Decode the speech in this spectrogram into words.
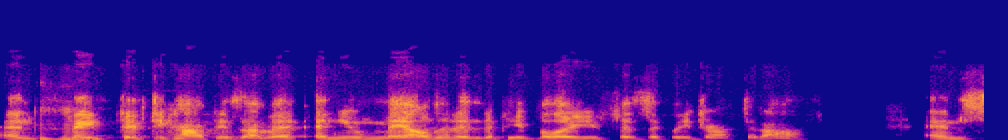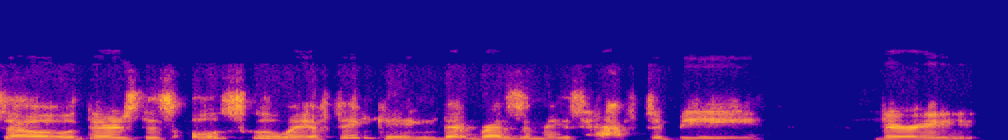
and mm-hmm. made 50 copies of it and you mailed it into people or you physically dropped it off. And so there's this old school way of thinking that resumes have to be very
